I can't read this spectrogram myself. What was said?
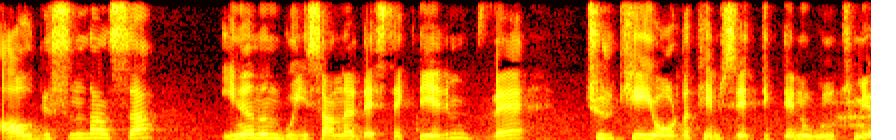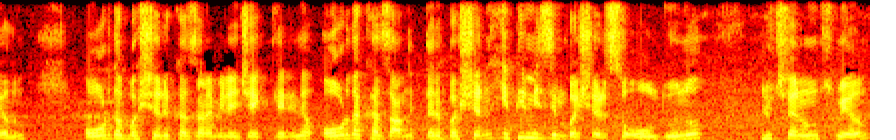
algısındansa inanın bu insanları destekleyelim ve Türkiye'yi orada temsil ettiklerini unutmayalım. Orada başarı kazanabileceklerini, orada kazandıkları başarının hepimizin başarısı olduğunu lütfen unutmayalım.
